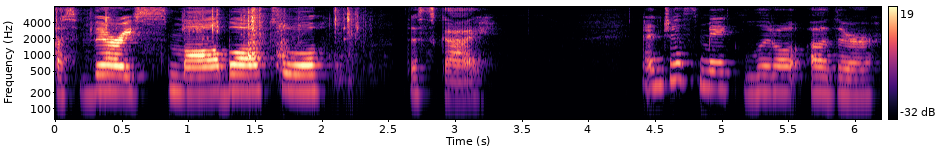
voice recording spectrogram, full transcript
a very small ball tool, this guy, and just make little other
